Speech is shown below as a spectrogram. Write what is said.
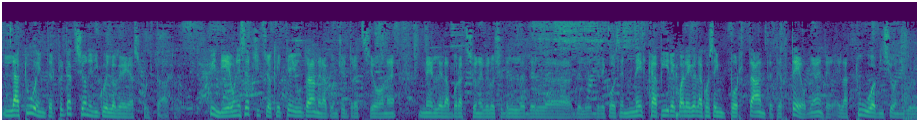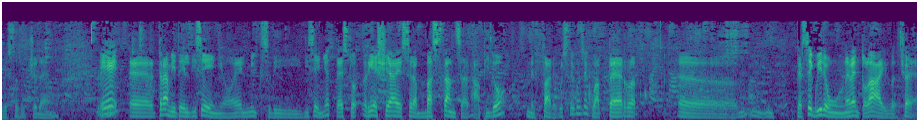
la tua interpretazione di quello che hai ascoltato. Quindi è un esercizio che ti aiuta nella concentrazione, nell'elaborazione veloce del, del, delle, delle, cose, nel capire qual è la cosa importante per te, ovviamente è la tua visione di quello che sta succedendo. E eh, tramite il disegno e il mix di disegno e testo riesci a essere abbastanza rapido nel fare queste cose qua per, eh, per seguire un evento live, cioè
